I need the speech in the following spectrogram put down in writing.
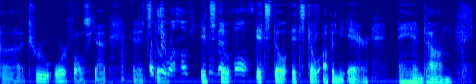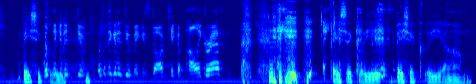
uh, true or false yet, and it's okay, still well, how can you it's still false? it's still it's still up in the air, and um, what are they basically. gonna do? What are they gonna do? Make his dog take a polygraph? basically, basically, um,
